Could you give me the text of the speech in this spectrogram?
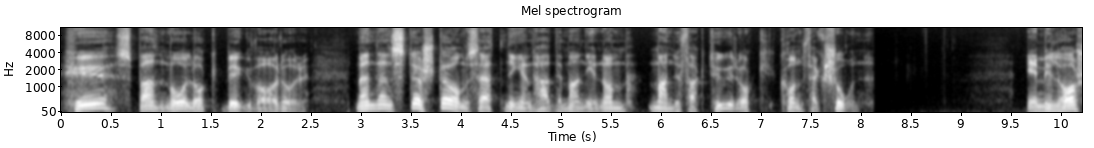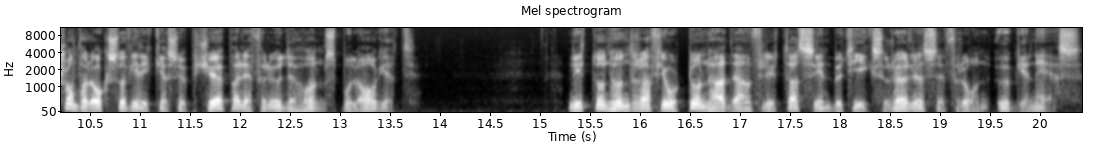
hö, spannmål och byggvaror men den största omsättningen hade man inom manufaktur och konfektion. Emil Larsson var också virkesuppköpare för Uddeholmsbolaget. 1914 hade han flyttat sin butiksrörelse från Uggenäs.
